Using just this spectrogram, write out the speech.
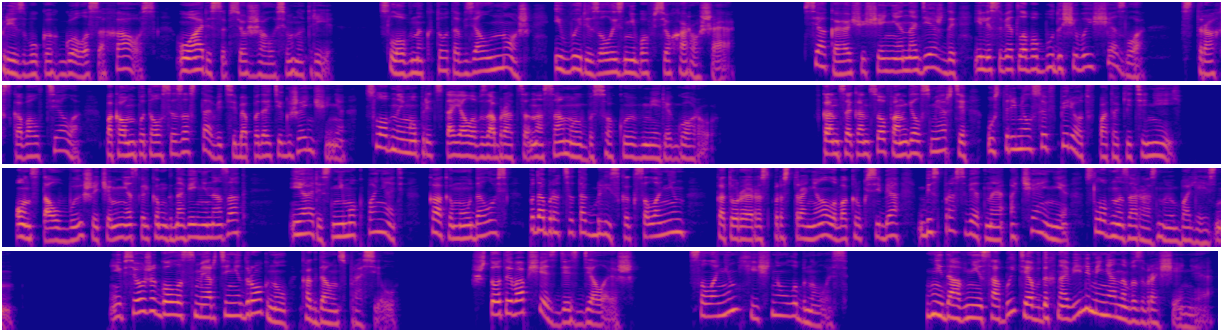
При звуках голоса «Хаос» у Ариса все сжалось внутри. Словно кто-то взял нож и вырезал из него все хорошее. Всякое ощущение надежды или светлого будущего исчезло. Страх сковал тело, пока он пытался заставить себя подойти к женщине, словно ему предстояло взобраться на самую высокую в мире гору. В конце концов ангел смерти устремился вперед в потоке теней. Он стал выше, чем несколько мгновений назад, и Арис не мог понять, как ему удалось подобраться так близко к Солонин, которая распространяла вокруг себя беспросветное отчаяние, словно заразную болезнь. И все же голос смерти не дрогнул, когда он спросил. «Что ты вообще здесь делаешь?» Солонин хищно улыбнулась. «Недавние события вдохновили меня на возвращение».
